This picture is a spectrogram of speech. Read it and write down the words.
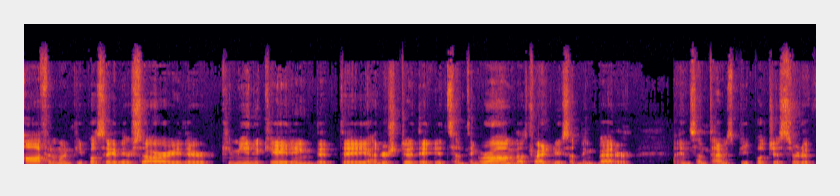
often when people say they're sorry, they're communicating that they understood they did something wrong. They'll try to do something better. And sometimes people just sort of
